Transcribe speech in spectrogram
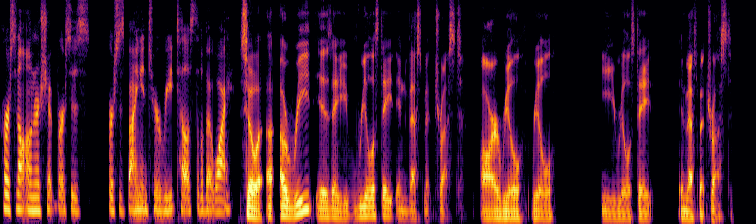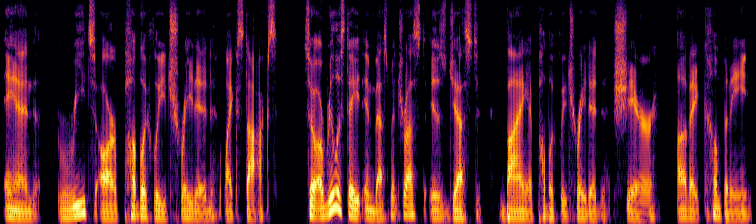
personal ownership versus versus buying into a REIT. Tell us a little bit why. So a, a REIT is a real estate investment trust, our real real e real estate investment trust. And REITs are publicly traded like stocks. So a real estate investment trust is just buying a publicly traded share of a company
